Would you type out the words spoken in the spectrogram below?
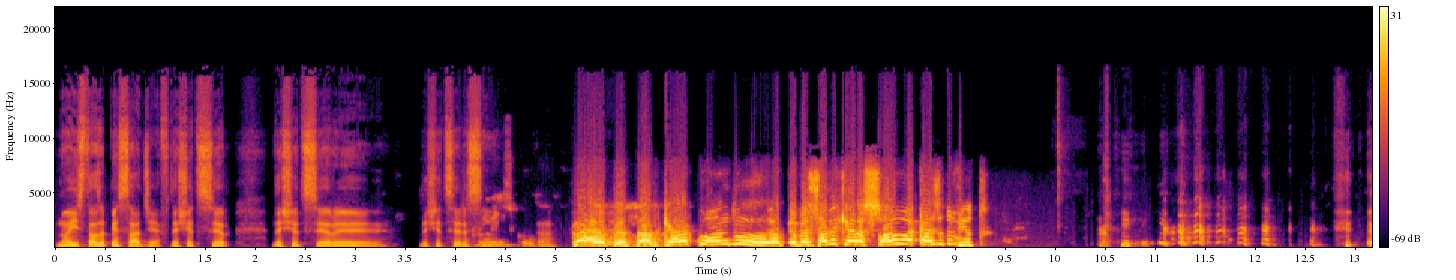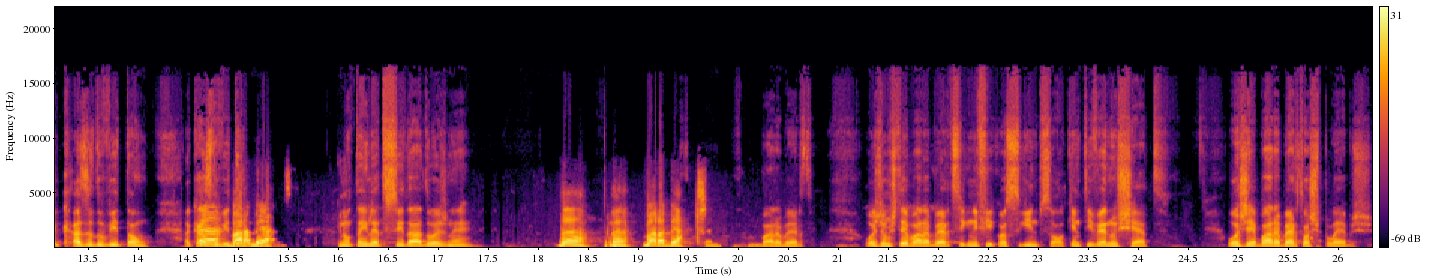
Não é isso que estás a pensar, Jeff. Deixa de ser, deixa de ser, eh, deixa de ser assim. Promíscuo. Não, eu pensava que era quando. Eu, pensava que era só a casa do Vitor. A casa do Vitão. A casa do É, Vitão bar aberto. que não tem eletricidade hoje, né? É, é, bar aberto. Bar aberto. Hoje vamos ter bar aberto, significa o seguinte, pessoal. Quem tiver no chat, hoje é bar aberto aos plebes.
